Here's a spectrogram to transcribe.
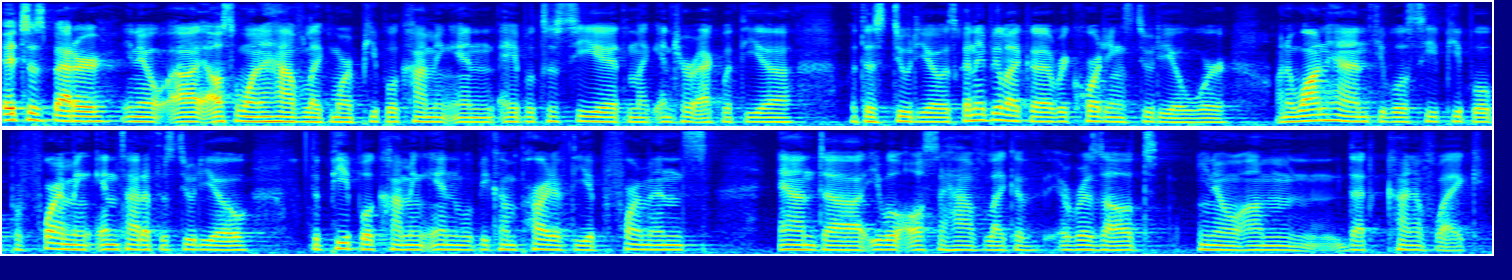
it's just better you know. I also want to have like more people coming in able to see it and like interact with the uh with the studio. It's going to be like a recording studio where on the one hand you will see people performing inside of the studio. The people coming in will become part of the performance and uh you will also have like a, a result you know um that kind of like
